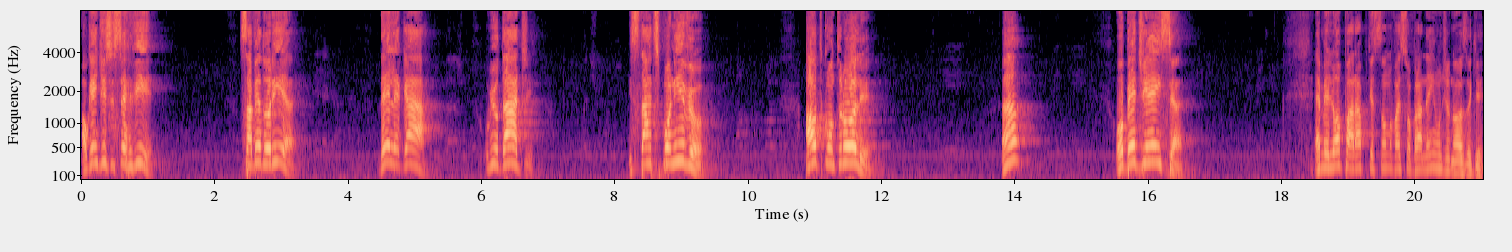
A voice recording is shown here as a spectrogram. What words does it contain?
Alguém disse servir, sabedoria, delegar, humildade, Estar disponível. Autocontrole. Hã? Obediência. É melhor parar, porque senão não vai sobrar nenhum de nós aqui.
